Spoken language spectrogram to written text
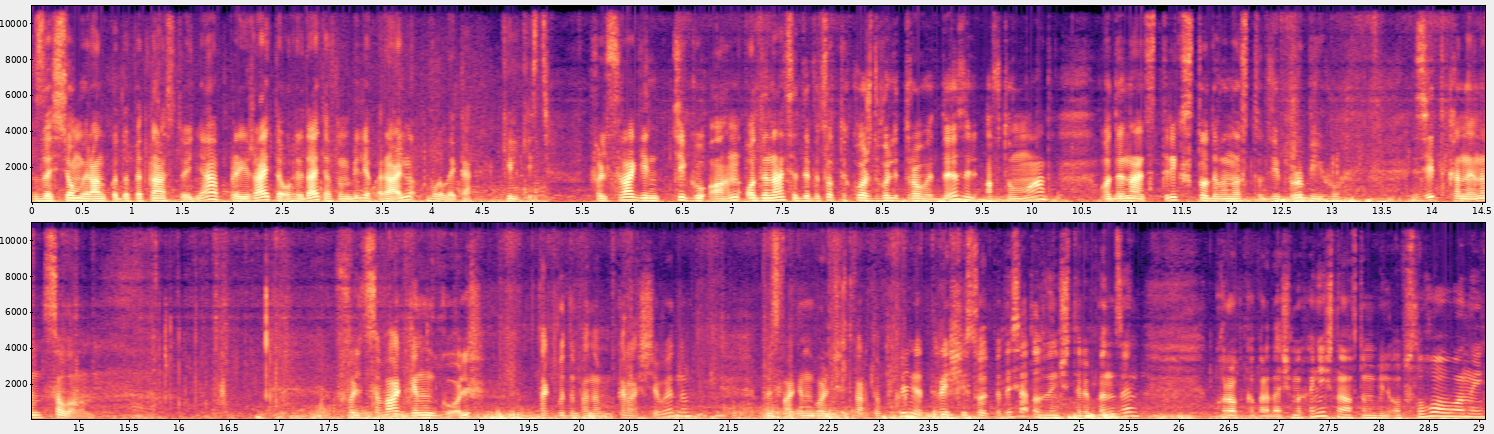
з 7 ранку до 15 дня. Приїжджайте, оглядайте автомобілів. Реально велика кількість. Volkswagen Tiguan 11900 також 2-літровий дизель, автомат, 11 рік, 192 пробігу зі тканинним салоном. Volkswagen Golf. Так буде, напевно, краще видно. Volkswagen Golf 4 покоління, 3650, 1.4 бензин. Коробка передач механічна, автомобіль обслуговуваний.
